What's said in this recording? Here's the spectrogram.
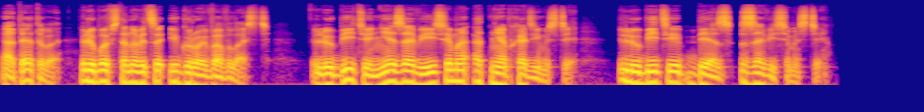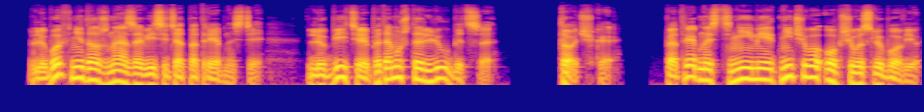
От этого любовь становится игрой во власть. Любите независимо от необходимости. Любите без зависимости. Любовь не должна зависеть от потребности. Любите, потому что любится. Точка. Потребность не имеет ничего общего с любовью.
